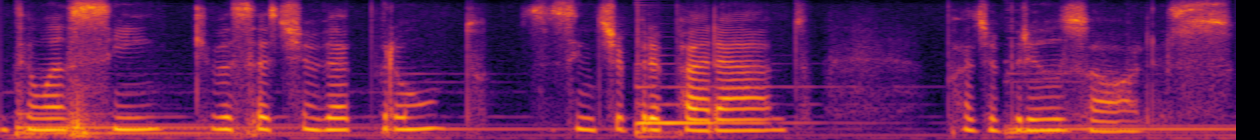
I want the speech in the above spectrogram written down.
Então, assim que você estiver pronto, se sentir preparado, Pode abrir os olhos.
